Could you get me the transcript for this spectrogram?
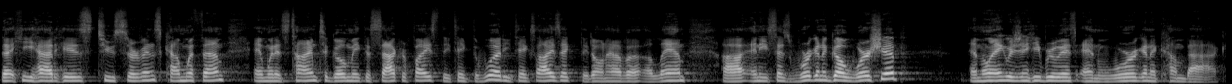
that he had his two servants come with them, and when it's time to go make the sacrifice, they take the wood. He takes Isaac. They don't have a, a lamb, uh, and he says, "We're going to go worship." And the language in Hebrew is, "And we're going to come back."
